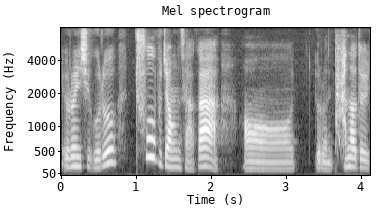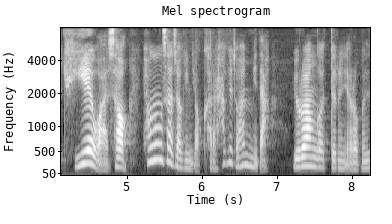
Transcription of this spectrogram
이런 식으로 to 부정사가 어 이런 단어들 뒤에 와서 형용사적인 역할을 하기도 합니다. 이러한 것들은 여러분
